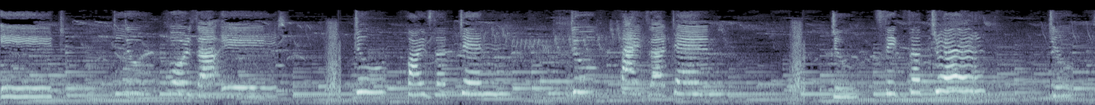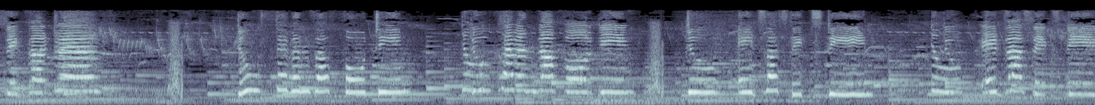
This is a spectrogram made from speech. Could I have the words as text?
eight. six are twelve. Two six are Two, seven, are fourteen. Two, seven, the fourteen. Two eights are sixteen. Two eight are sixteen.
